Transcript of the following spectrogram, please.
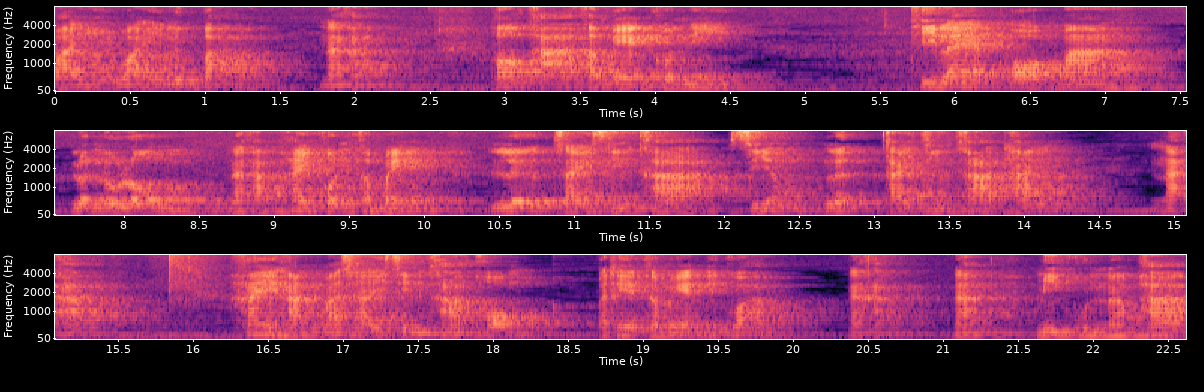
ไปไว้หรือเปล่านะครับพ่อค้าเขมรคนนี้ ที่แรกออกมา รณรงค์นะครับ ให้คนเขมรเลิกใช้สินค้าเสี่ยมเลิกขายสินค้าไทยนะครับ ให้หันมาใช้สินค้าของประเทศเขมรดีกว่านะครับนะมีคุณภาพ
